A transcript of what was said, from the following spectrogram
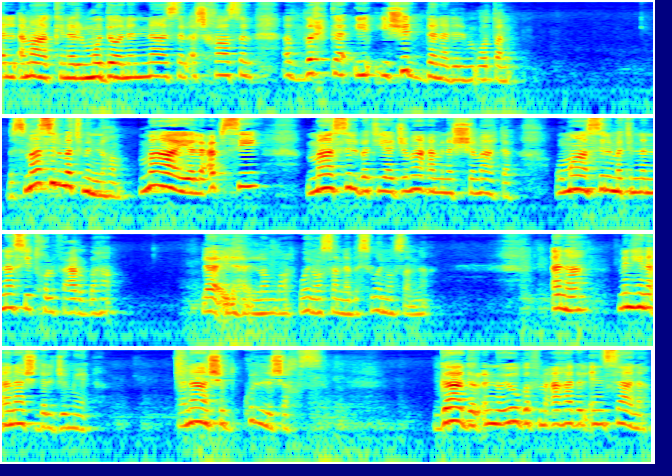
الأماكن المدن الناس الأشخاص الضحكة يشدنا للوطن. بس ما سلمت منهم. ما العبسي ما سلبت يا جماعة من الشماتة وما سلمت إن الناس يدخلوا في عرضها. لا إله إلا الله. وين وصلنا بس؟ وين وصلنا؟ أنا من هنا أناشد الجميع. أناشد كل شخص. قادر أنه يوقف مع هذا الإنسانة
